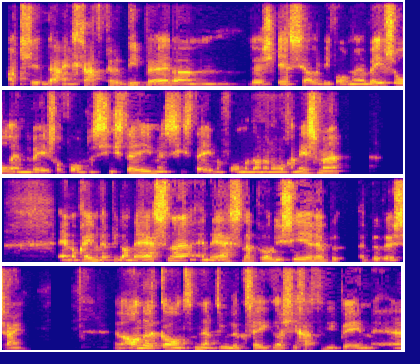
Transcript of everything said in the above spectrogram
als je daarin gaat verdiepen, dan dus je cellen die vormen een weefsel en de weefsel vormt een systeem en systemen vormen dan een organisme. En op een gegeven moment heb je dan de hersenen en de hersenen produceren bewustzijn. Een andere kant natuurlijk, zeker als je gaat verdiepen in, uh,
